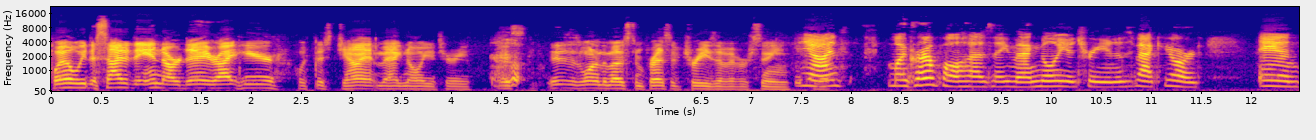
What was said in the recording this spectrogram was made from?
Well, we decided to end our day right here with this giant magnolia tree. This, this is one of the most impressive trees I've ever seen. Yeah, I, my grandpa has a magnolia tree in his backyard, and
